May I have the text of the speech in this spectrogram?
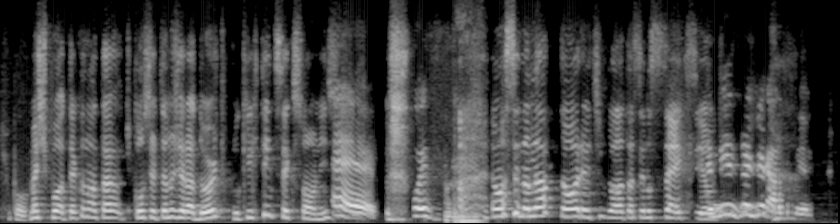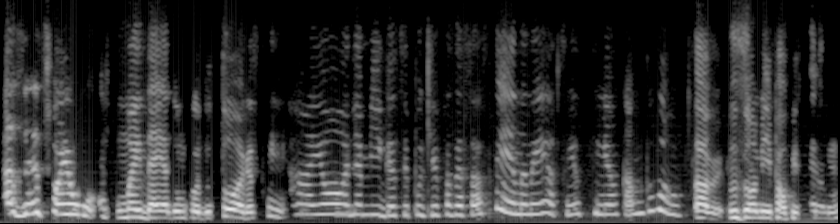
Tipo. Mas, tipo, até quando ela tá consertando o gerador, tipo, o que, que tem de sexual nisso? É, pois. é uma cena aleatória, tipo, ela tá sendo sexy. É meio exagerado mesmo. Às vezes foi um, uma ideia de um produtor, assim, ai, olha, amiga, você podia fazer essa cena, né? Assim, assim, ia ficar muito bom, sabe? Os homens palpitando.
